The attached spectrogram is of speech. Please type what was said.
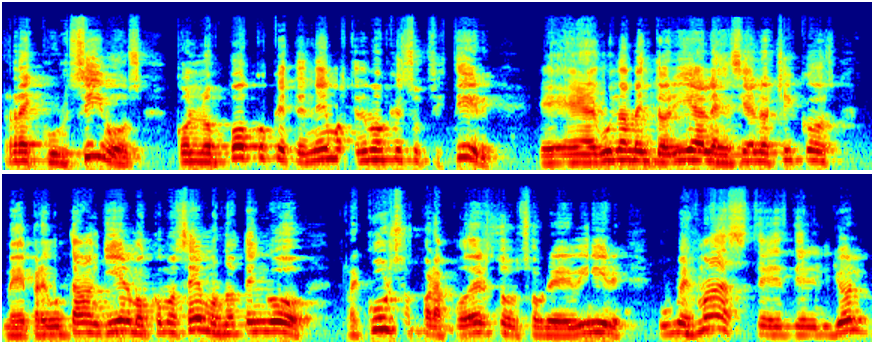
recursivos. Con lo poco que tenemos, tenemos que subsistir. Eh, en alguna mentoría les decía a los chicos, me preguntaban, Guillermo, ¿cómo hacemos? No tengo recursos para poder sobrevivir un mes más. yo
